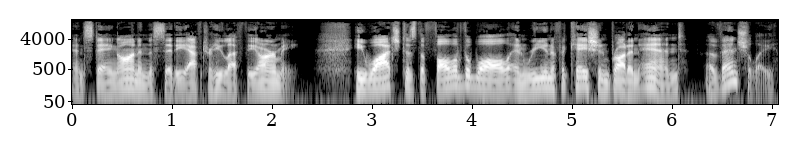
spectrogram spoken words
and staying on in the city after he left the army. He watched as the fall of the wall and reunification brought an end, eventually,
